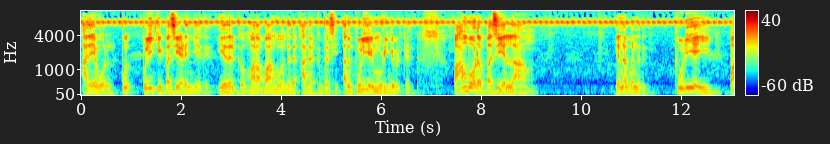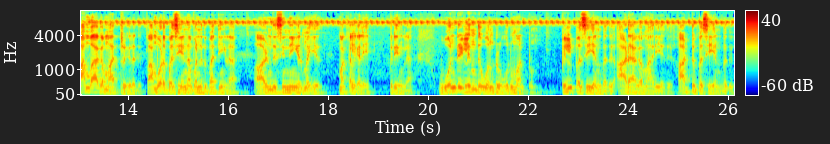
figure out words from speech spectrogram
அதே போல் பு புலிக்கு பசி அடங்கியது. எதற்கு? மலைப்பாம்பு வந்தது. அதற்கு பசி. அது புலியை முழுங்கி விட்டது. பாம்போட பசியெல்லாம் என்ன பண்ணுது? புலியை பாம்பாக மாற்றுகிறது. பாம்போட பசி என்ன பண்ணுது பார்த்தீங்களா? ஆழ்ந்து சிந்திங்கள் மகி மக்கள்களே. புரியுதுங்களா? ஒன்றிலிருந்து ஒன்று உருமாற்றும். பில் பசி என்பது ஆடாக மாறியது ஆட்டு பசி என்பது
